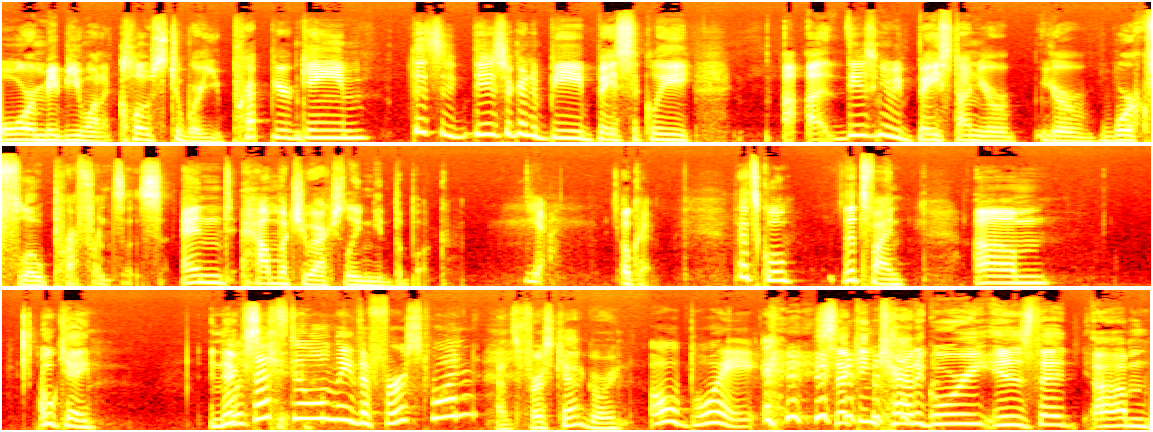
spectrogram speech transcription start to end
Or maybe you want it close to where you prep your game. This is, these are going to be basically uh, these are going to be based on your your workflow preferences and how much you actually need the book. Yeah. Okay, that's cool. That's fine. Um, okay. Next, Was that still only the first one? that's the first category. Oh boy. Second category is that um,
